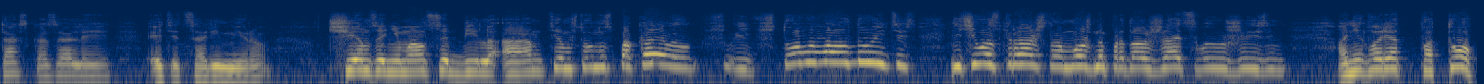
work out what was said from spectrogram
Так сказали эти цари мира. Чем занимался Билаам? Тем, что он успокаивал. Что вы волнуетесь? Ничего страшного, можно продолжать свою жизнь. Они говорят потоп,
